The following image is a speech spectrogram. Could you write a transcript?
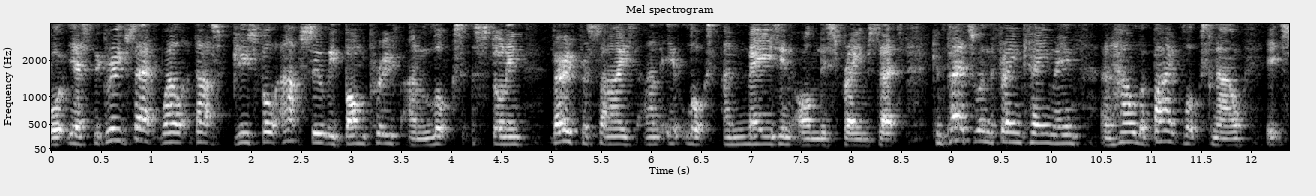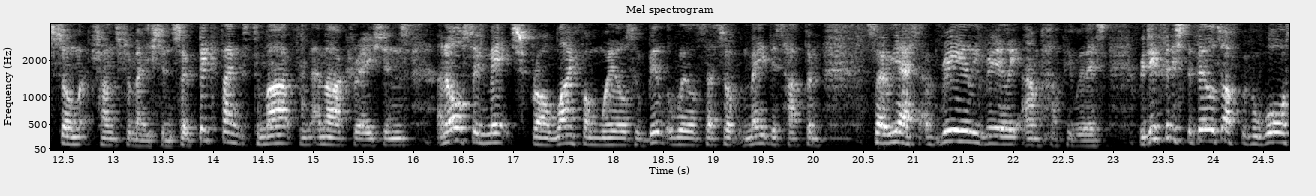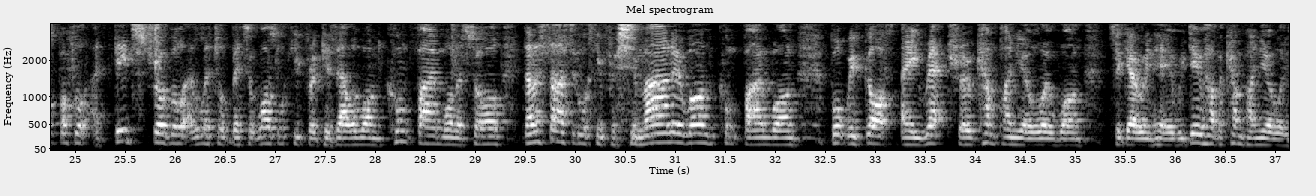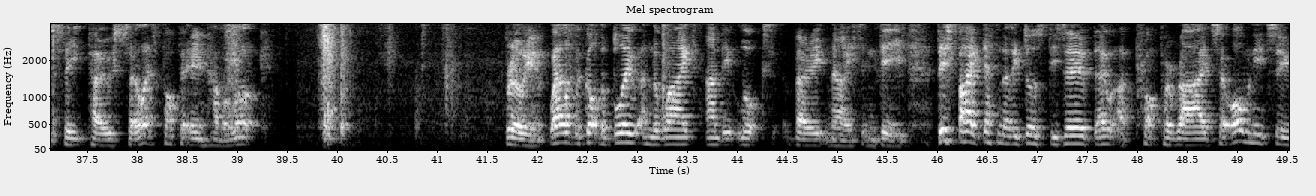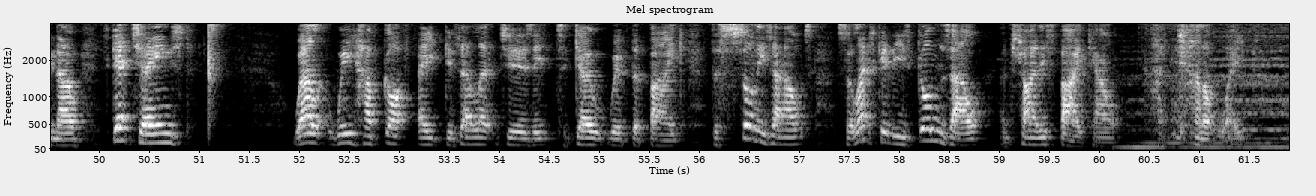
But yes, the group set, well, that's beautiful, absolutely bomb-proof and looks stunning very precise and it looks amazing on this frame set. Compared to when the frame came in and how the bike looks now, it's some transformation. So big thanks to Mark from MR Creations and also Mitch from Life on Wheels who built the wheel setup and made this happen. So yes, I really, really am happy with this. We do finish the builds off with a Warst bottle. I did struggle a little bit. I was looking for a Gazelle one, couldn't find one at all. Then I started looking for a Shimano one, couldn't find one. But we've got a retro Campagnolo one to go in here. We do have a Campagnolo seat post, so let's pop it in, have a look. Brilliant. Well, we've got the blue and the white and it looks very nice indeed. This bike definitely does deserve though a proper ride. So all we need to do now is get changed. Well, we have got a Gazelle jersey to go with the bike. The sun is out, so let's get these guns out and try this bike out. I cannot wait.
